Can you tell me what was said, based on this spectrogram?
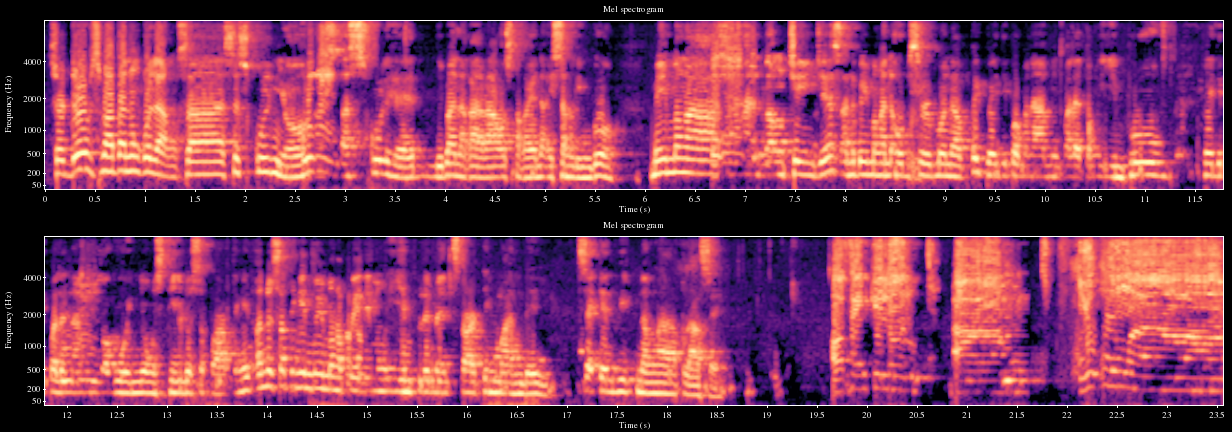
Sir Derbs, matanong ko lang, sa sa school nyo, as school head, di ba, nakaraos na kayo ng isang linggo. May mga asahan bang changes? Ano ba yung mga na-observe mo na, ay, pwede pa man namin pala itong i-improve, pwede pala namin baguhin yung estilo sa parting. Ano sa tingin mo yung mga pwede mong i-implement starting Monday, second week ng ah, klase? Oh, thank you, Lon. Um, yung uh,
